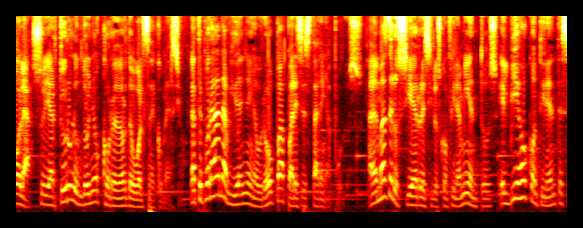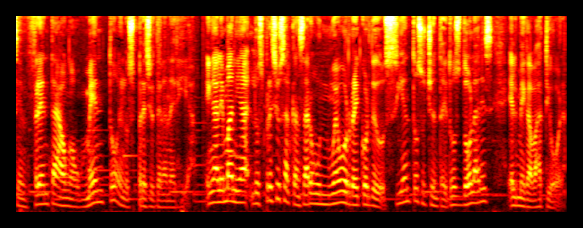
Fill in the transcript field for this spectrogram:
Hola, soy Arturo Londoño, corredor de Bolsa de Comercio. La temporada navideña en Europa parece estar en apuros. Además de los cierres y los confinamientos, el viejo continente se enfrenta a un aumento en los precios de la energía. En Alemania, los precios alcanzaron un nuevo récord de 282 dólares el megavatio hora.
